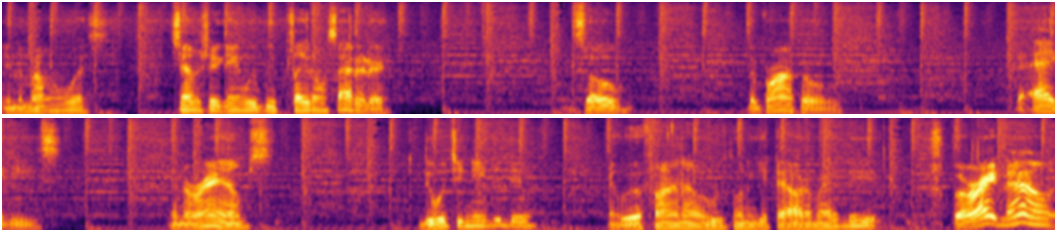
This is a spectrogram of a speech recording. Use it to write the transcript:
in the Mountain West. Championship game will be played on Saturday. So the Broncos, the Aggies, and the Rams do what you need to do, and we'll find out who's going to get that automatic bid. But right now,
